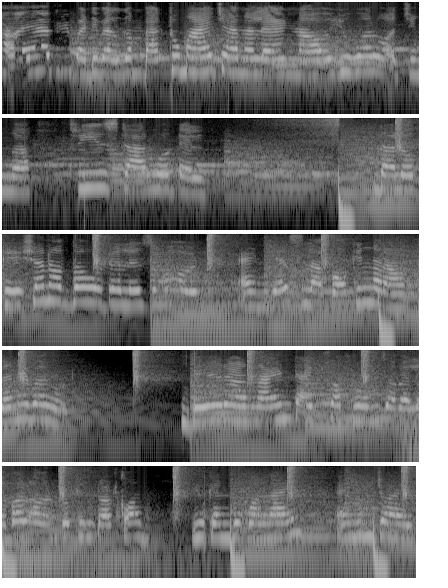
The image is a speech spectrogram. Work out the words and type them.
Hi everybody, welcome back to my channel and now you are watching a 3 star hotel. The location of the hotel is good and guests love walking around the neighborhood. There are 9 types of rooms available on booking.com. You can book online and enjoy it.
